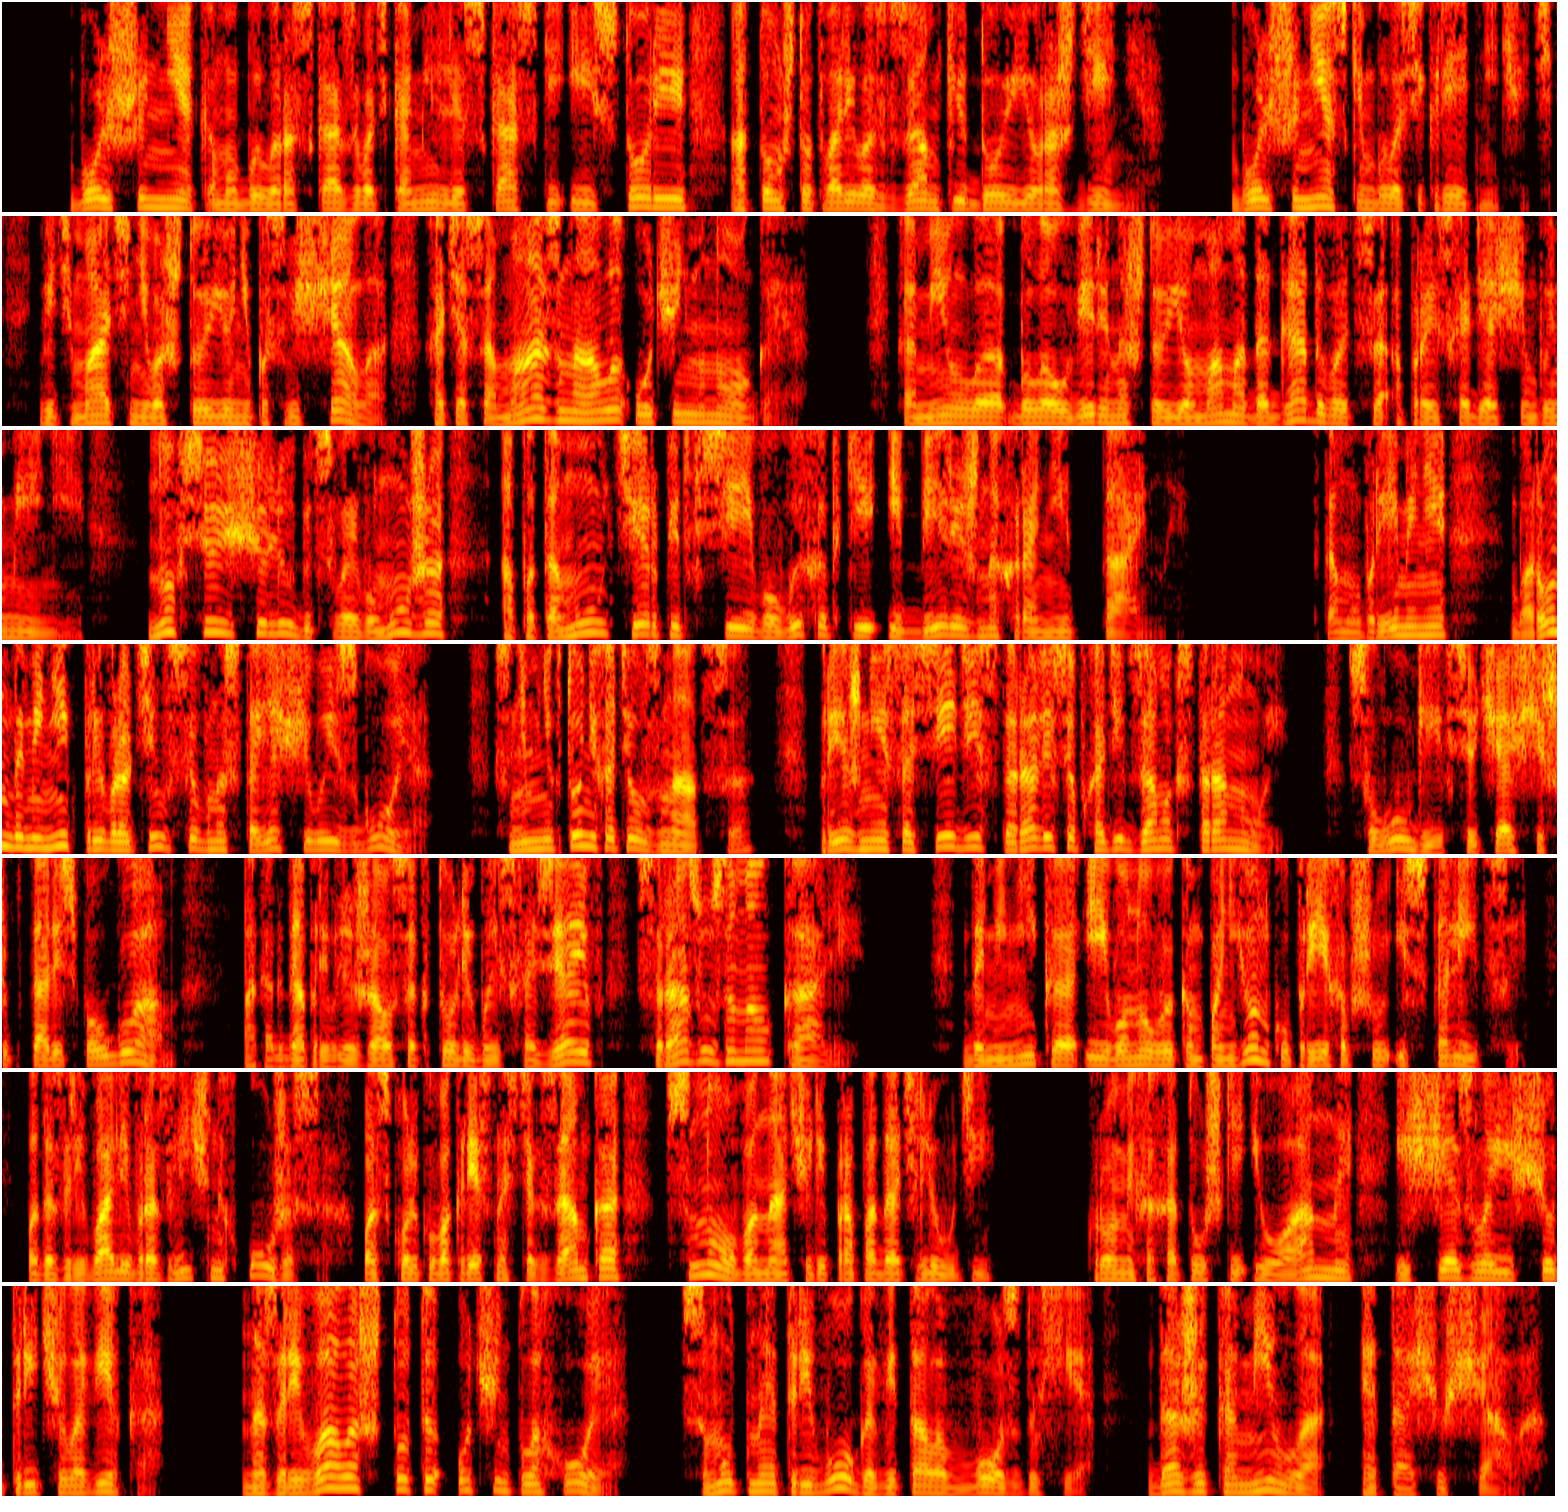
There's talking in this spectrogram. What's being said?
Больше некому было рассказывать Камилле сказки и истории о том, что творилось в замке до ее рождения. Больше не с кем было секретничать, ведь мать ни во что ее не посвящала, хотя сама знала очень многое. Камилла была уверена, что ее мама догадывается о происходящем в имении, но все еще любит своего мужа, а потому терпит все его выходки и бережно хранит тайны. К тому времени барон Доминик превратился в настоящего изгоя, с ним никто не хотел знаться, Прежние соседи старались обходить замок стороной. Слуги все чаще шептались по углам, а когда приближался кто-либо из хозяев, сразу замолкали. Доминика и его новую компаньонку, приехавшую из столицы, подозревали в различных ужасах, поскольку в окрестностях замка снова начали пропадать люди. Кроме хохотушки Иоанны исчезло еще три человека. Назревало что-то очень плохое. Смутная тревога витала в воздухе. Даже Камилла это ощущала.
